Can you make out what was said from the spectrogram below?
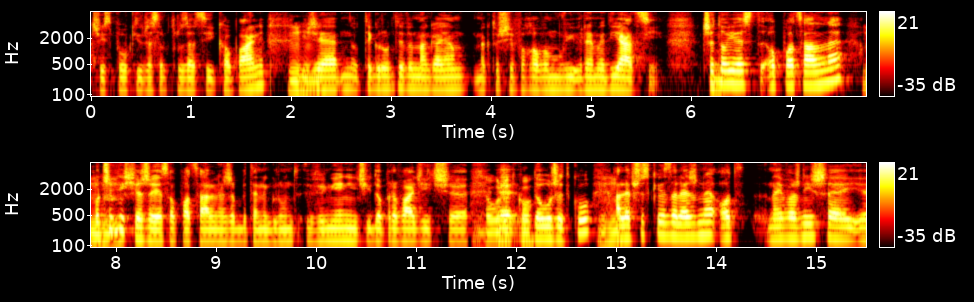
czyli spółki restrukturyzacji kopalń, gdzie no, te grunty wymagają, jak to się fachowo mówi, remediacji. Czy to jest opłacalne? Oczywiście, że jest opłacalne, żeby ten grunt wymienić i doprowadzić e, Do użytku. e, do użytku, ale wszystko jest zależne od najważniejszej, e,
